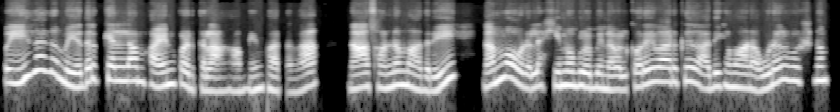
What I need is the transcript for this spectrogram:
இப்போ இதை நம்ம எதற்கெல்லாம் பயன்படுத்தலாம் அப்படின்னு பார்த்தோம்னா நான் சொன்ன மாதிரி நம்ம உடல்ல ஹீமோகுளோபின் லெவல் குறைவா இருக்கு அதிகமான உடல் உஷ்ணம்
